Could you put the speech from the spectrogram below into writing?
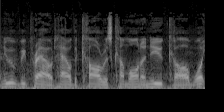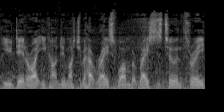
and you would be proud how the car has come on, a new car, what you did. All right, you can't do much about race one, but races two and three,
